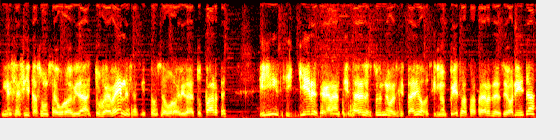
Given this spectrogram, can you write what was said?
necesitas un seguro de vida, tu bebé necesita un seguro de vida de tu parte y si quieres garantizar el estudio universitario, si lo empiezas a hacer desde ahorita,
